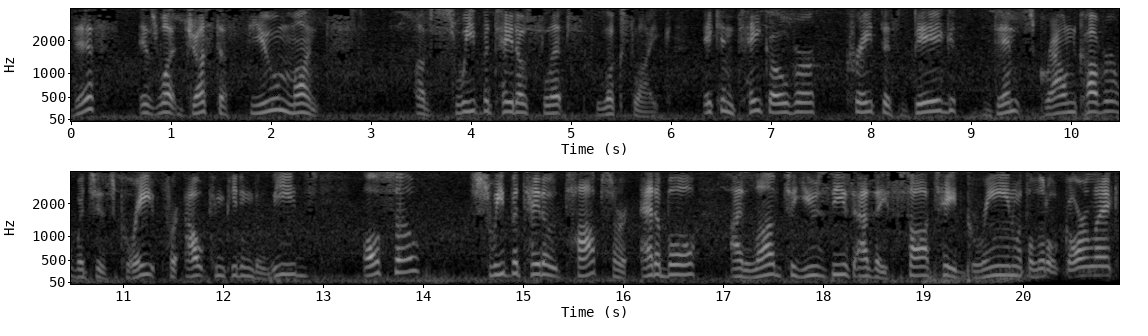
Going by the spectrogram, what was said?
This is what just a few months of sweet potato slips looks like. It can take over, create this big, dense ground cover, which is great for outcompeting the weeds. Also, sweet potato tops are edible I love to use these as a sauteed green with a little garlic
